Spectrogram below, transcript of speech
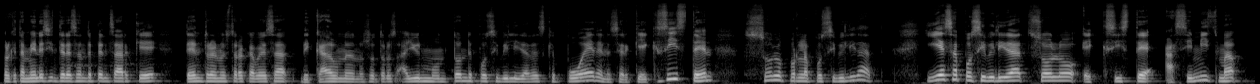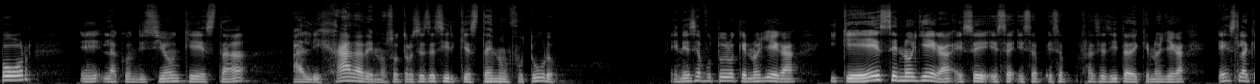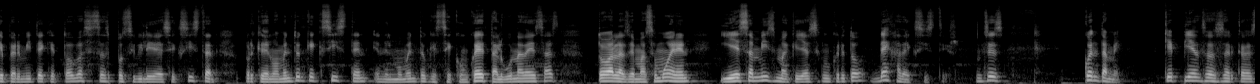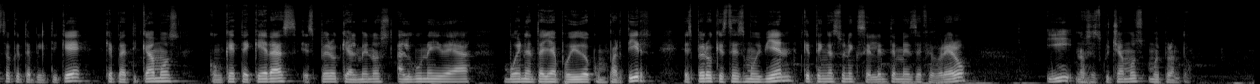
Porque también es interesante pensar que dentro de nuestra cabeza, de cada uno de nosotros, hay un montón de posibilidades que pueden ser, que existen solo por la posibilidad. Y esa posibilidad solo existe a sí misma por eh, la condición que está alejada de nosotros, es decir, que está en un futuro en ese futuro que no llega y que ese no llega, ese, esa, esa, esa frasecita de que no llega, es la que permite que todas esas posibilidades existan. Porque en el momento en que existen, en el momento en que se concreta alguna de esas, todas las demás se mueren y esa misma que ya se concretó deja de existir. Entonces, cuéntame, ¿qué piensas acerca de esto que te platiqué, que platicamos? ¿Con qué te quedas? Espero que al menos alguna idea buena te haya podido compartir. Espero que estés muy bien, que tengas un excelente mes de febrero y nos escuchamos muy pronto.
